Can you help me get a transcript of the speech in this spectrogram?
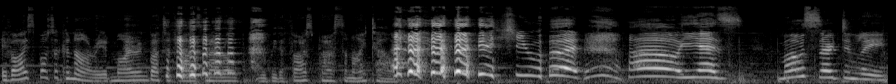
If I spot a canary admiring butterflies, Merrill, you'll be the first person I tell. she would. Oh, yes. Most certainly.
